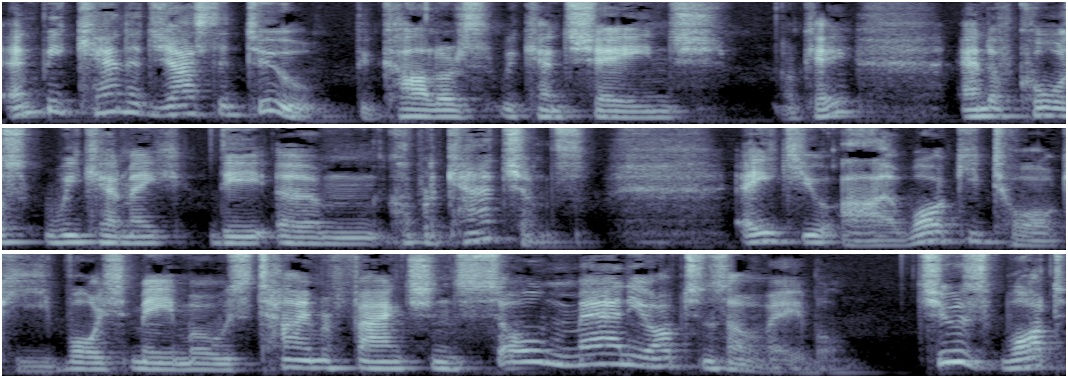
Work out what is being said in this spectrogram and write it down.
And we can adjust it too. The colors we can change, okay? And of course, we can make the um, complications. AQI, walkie-talkie, voice memos, timer functions, so many options are available. Choose what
